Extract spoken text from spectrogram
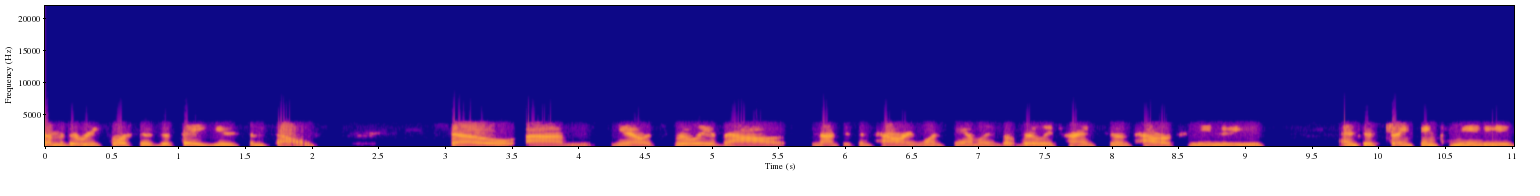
some of the resources that they use themselves. So, um, you know, it's really about not just empowering one family, but really trying to empower communities and to strengthen communities.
